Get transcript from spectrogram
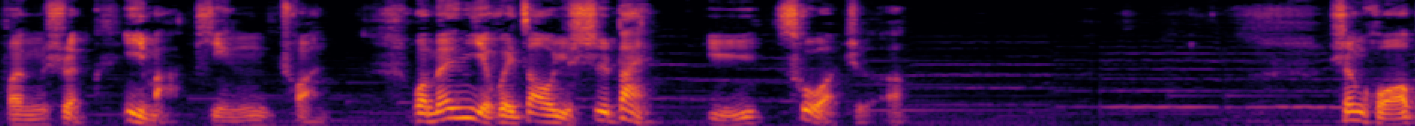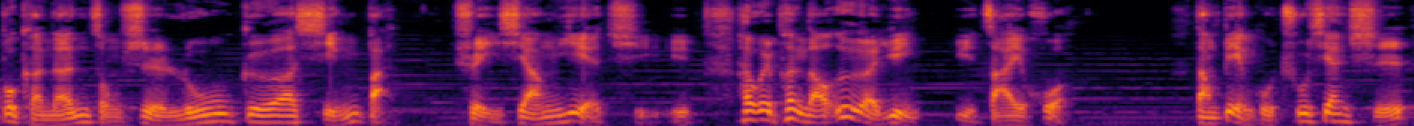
风顺，一马平川。我们也会遭遇失败与挫折，生活不可能总是如歌行板、水乡夜曲，还会碰到厄运与灾祸。当变故出现时，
